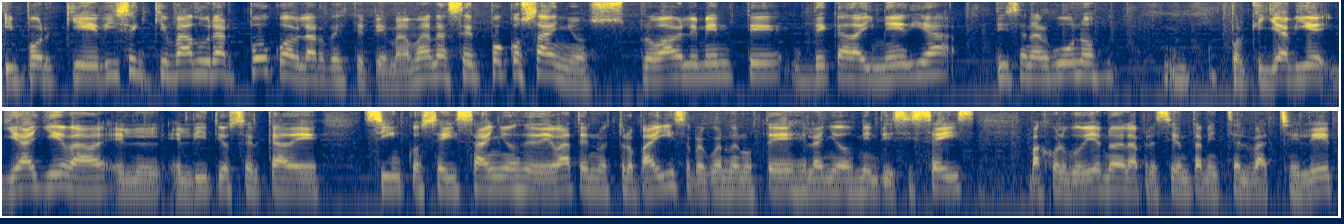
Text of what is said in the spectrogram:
y porque dicen que va a durar poco hablar de este tema. Van a ser pocos años, probablemente década y media, dicen algunos, porque ya, ya lleva el, litio cerca de 5 o 6 años de debate en nuestro país. Recuerden ustedes, el año 2016, bajo el gobierno de la presidenta Michelle Bachelet,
